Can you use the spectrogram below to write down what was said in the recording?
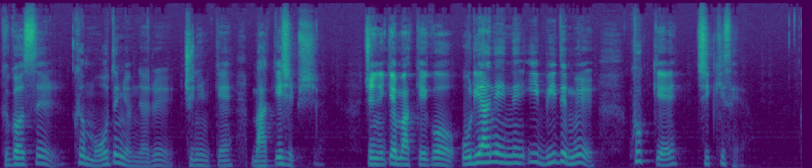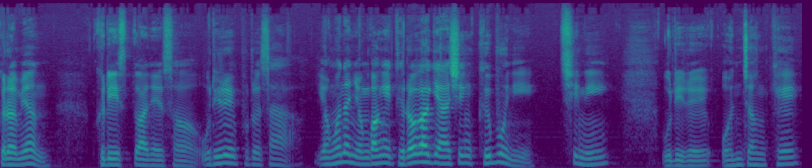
그것을 그 모든 염려를 주님께 맡기십시오. 주님께 맡기고 우리 안에 있는 이 믿음을 굳게 지키세요. 그러면 그리스도 안에서 우리를 부르사 영원한 영광에 들어가게 하신 그분이 친히 우리를 온전케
